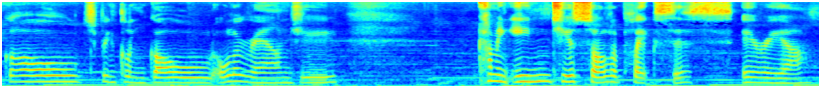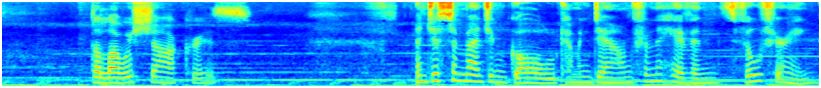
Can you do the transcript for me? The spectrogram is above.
gold, sprinkling gold all around you, coming into your solar plexus area, the lower chakras. And just imagine gold coming down from the heavens, filtering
